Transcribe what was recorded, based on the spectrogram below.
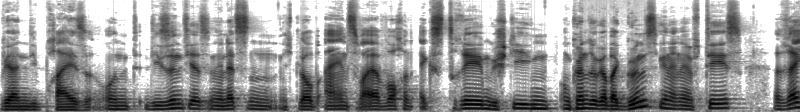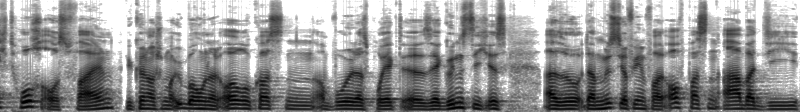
werden die Preise. Und die sind jetzt in den letzten, ich glaube, ein, zwei Wochen extrem gestiegen und können sogar bei günstigen NFTs recht hoch ausfallen. Die können auch schon mal über 100 Euro kosten, obwohl das Projekt äh, sehr günstig ist. Also da müsst ihr auf jeden Fall aufpassen, aber die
